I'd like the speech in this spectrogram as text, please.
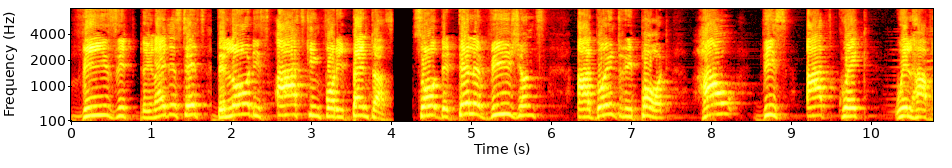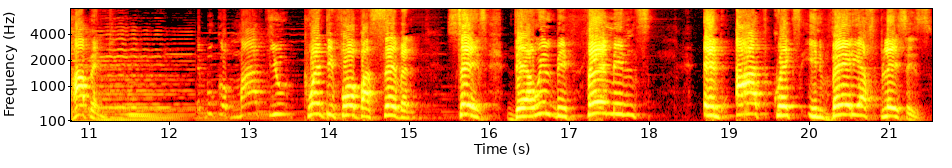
visit the United States. The Lord is asking for repentance. So the televisions are going to report how this earthquake will have happened. Book of Matthew 24, verse 7 says, There will be famines and earthquakes in various places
